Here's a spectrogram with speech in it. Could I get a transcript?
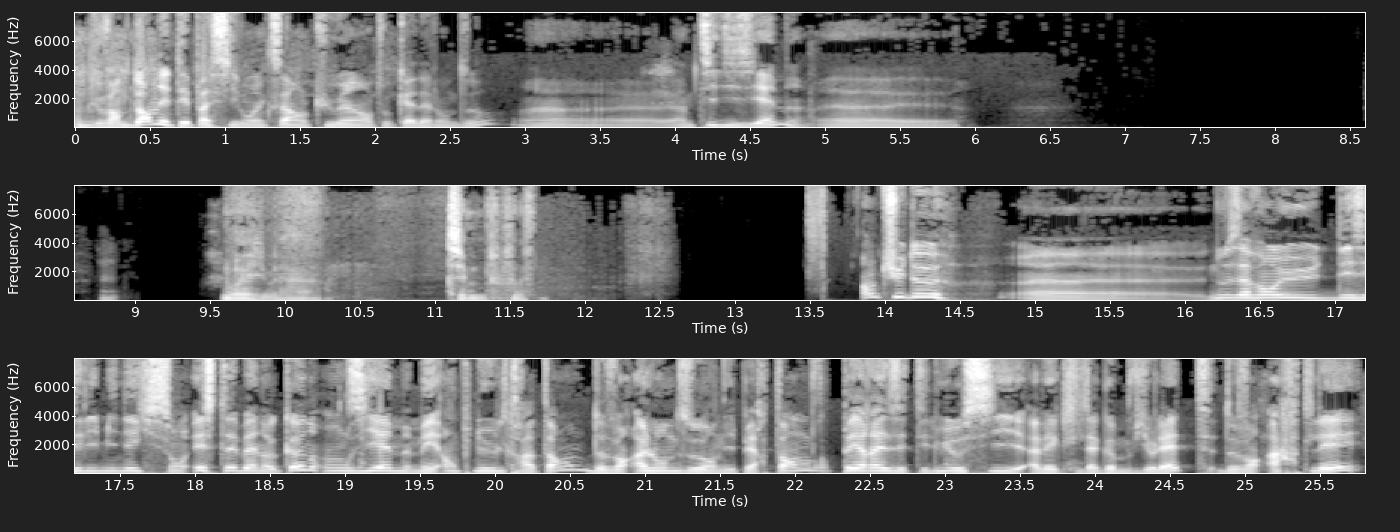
Que Van Dorn n'était pas si loin que ça en Q1 en tout cas d'Alonso. Euh, un petit dixième. Euh, Oui, ben, c'est En Q2, euh, nous avons eu des éliminés qui sont Esteban Ocon, 11ème mais en pneu ultra tendre, devant Alonso en hyper tendre. Perez était lui aussi avec la gomme violette, devant Hartley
